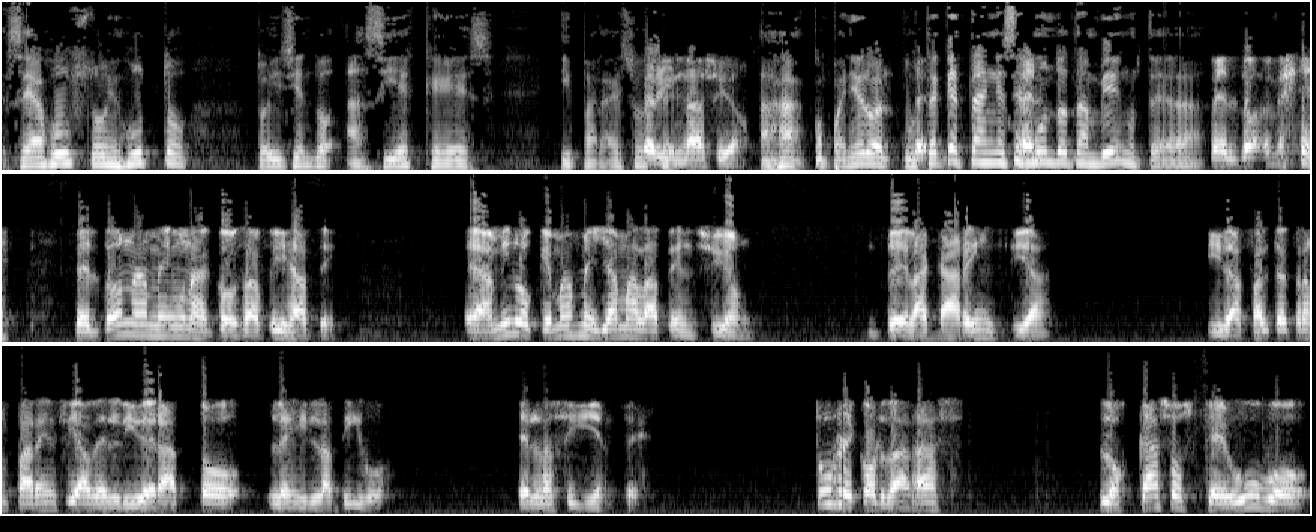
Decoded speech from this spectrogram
Sea justo o injusto, estoy diciendo así es que es. Y para eso... Pero se- Ignacio, Ajá, compañero, usted que está en ese Per- mundo también, usted... ha- perdón- perdóname una cosa, fíjate. Eh, A mí lo que más me llama la atención de la carencia y la falta de transparencia del liderato legislativo es la siguiente. Tú recordarás los casos que hubo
